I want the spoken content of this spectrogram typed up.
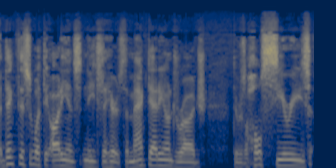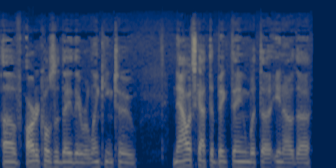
I think this is what the audience needs to hear. It's the Mac Daddy on Drudge. There was a whole series of articles today they were linking to. Now it's got the big thing with the, you know, the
